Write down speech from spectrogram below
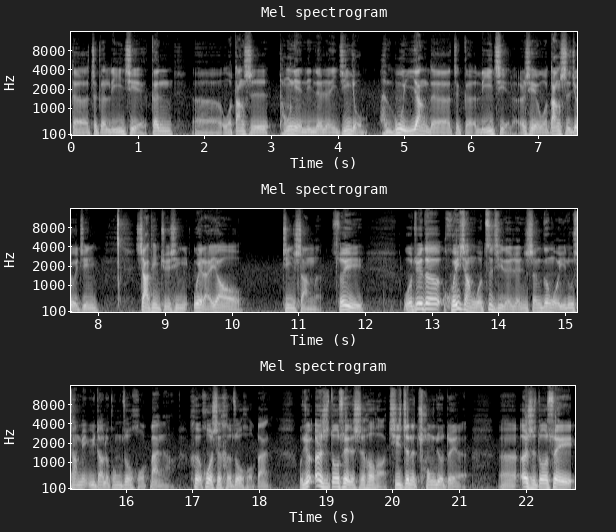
的这个理解跟呃我当时同年龄的人已经有很不一样的这个理解了，而且我当时就已经下定决心未来要。经商了，所以我觉得回想我自己的人生，跟我一路上面遇到的工作伙伴啊，或或是合作伙伴，我觉得二十多岁的时候哈，其实真的冲就对了。呃，二十多岁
